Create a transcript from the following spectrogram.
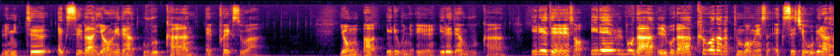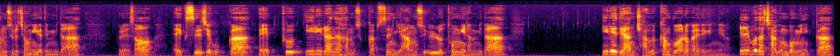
리미트 x가 0에 대한 우극한 fx와 0, 아, 1이군요. 1. 1에 대한 우극한 1에 대해서 1보다 1보다 크거나 같은 범위에서는 x제곱이라는 함수로 정의가 됩니다. 그래서 x제곱과 f1이라는 함수값은 양수 1로 동일합니다. 1에 대한 좌극한 구하러 가야 되겠네요. 1보다 작은 범위니까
